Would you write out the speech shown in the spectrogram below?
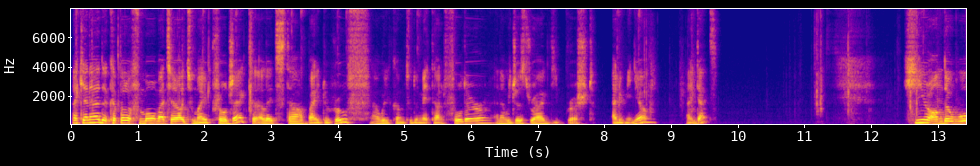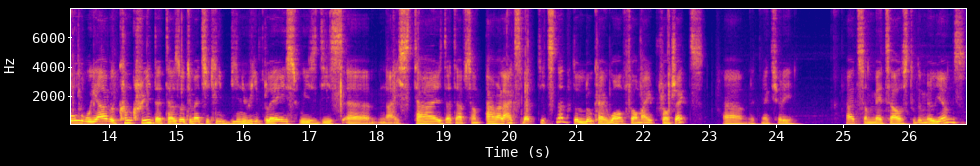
I can add a couple of more material to my project. Uh, let's start by the roof. I will come to the metal folder and I will just drag the brushed aluminium like that. Here on the wall we have a concrete that has automatically been replaced with these uh, nice tiles that have some parallax, but it's not the look I want for my project. Uh, let me actually add some metals to the mullions.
